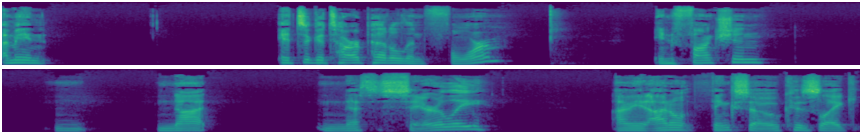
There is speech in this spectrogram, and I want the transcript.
I mean, it's a guitar pedal in form, in function, n- not necessarily. I mean, I don't think so because like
